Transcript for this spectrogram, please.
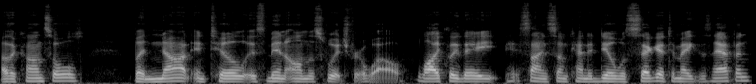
other consoles, but not until it's been on the Switch for a while. Likely they signed some kind of deal with Sega to make this happen,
